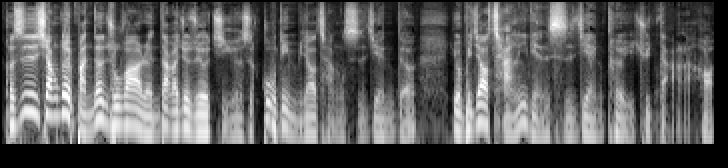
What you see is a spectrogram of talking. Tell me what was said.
可是相对板凳出发的人大概就只有几个是固定比较长时间的，有比较长一点时间可以去打了哈。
